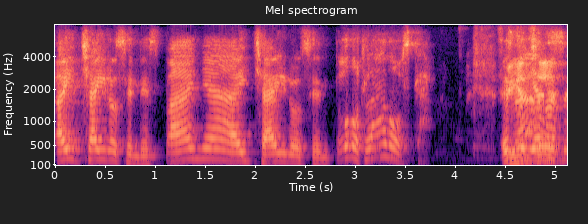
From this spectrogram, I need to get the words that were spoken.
hay chairos en España, hay chairos en todos lados, cabrón. Esto ya no es,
